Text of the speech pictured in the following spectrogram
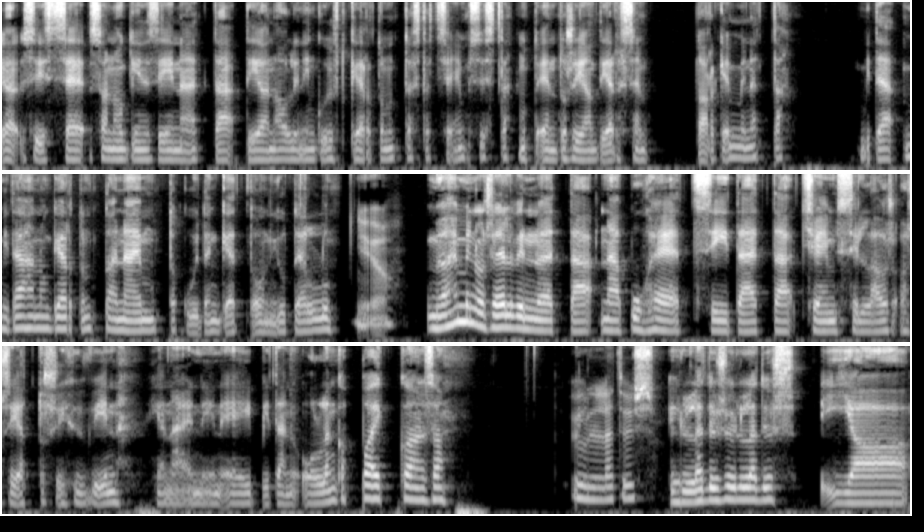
Ja siis se sanokin siinä, että Tiana oli niin kuin just kertonut tästä Jamesista, mutta en tosiaan tiedä sen tarkemmin, että mitä, mitä hän on kertonut tai näin, mutta kuitenkin, että on jutellut. Joo. Myöhemmin on selvinnyt, että nämä puheet siitä, että Jamesilla olisi asiat tosi hyvin ja näin, niin ei pitänyt ollenkaan paikkaansa. Yllätys. Yllätys, yllätys. Ja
